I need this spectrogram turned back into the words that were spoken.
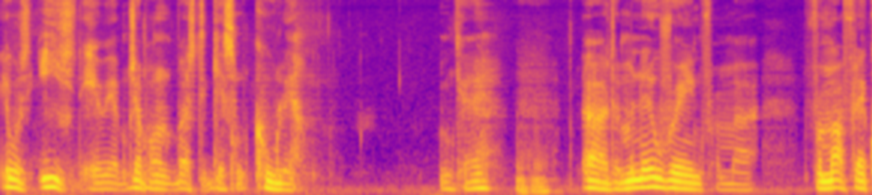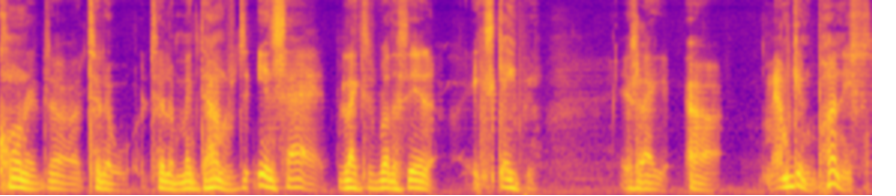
It was easy to hurry up and jump on the bus to get some cool air. Okay, mm-hmm. uh, the maneuvering from uh, from off that corner to, to the to the McDonald's inside, like this brother said, escaping. It's like uh, man, I'm getting punished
